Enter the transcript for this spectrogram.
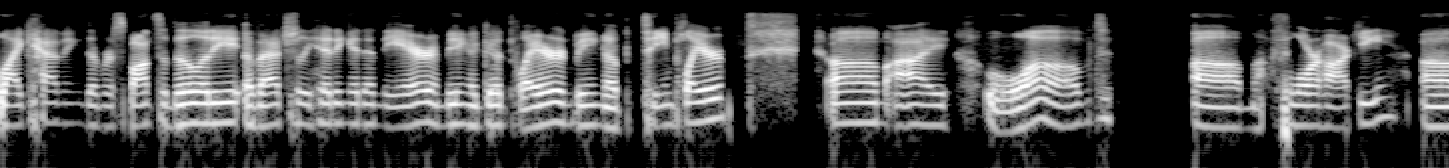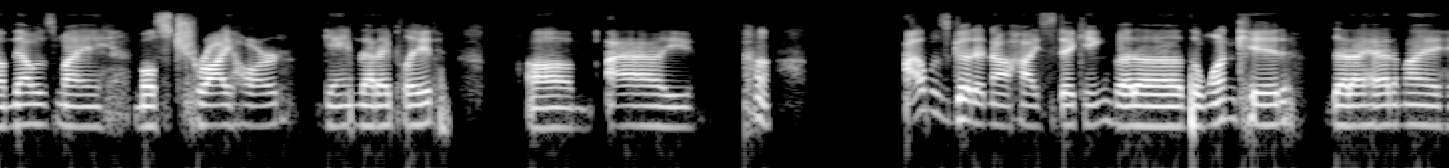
like having the responsibility of actually hitting it in the air and being a good player and being a team player. Um, I loved um, floor hockey. Um, that was my most try hard game that I played. Um, I I was good at not high sticking, but uh, the one kid that I had in my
